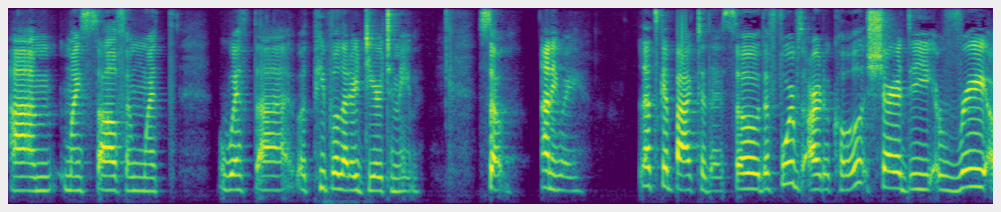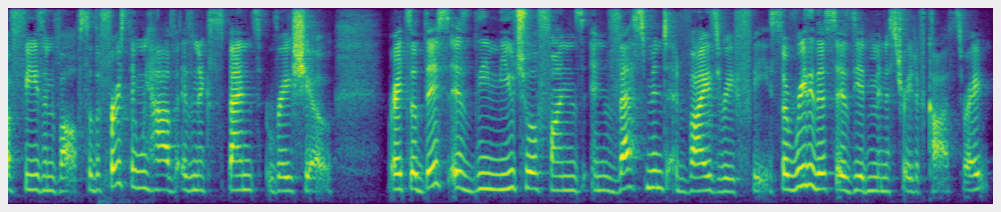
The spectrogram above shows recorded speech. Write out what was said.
um, myself and with with uh, with people that are dear to me. So anyway, let's get back to this. So the Forbes article shared the array of fees involved. So the first thing we have is an expense ratio right? So this is the mutual funds investment advisory fee. So really this is the administrative costs, right?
